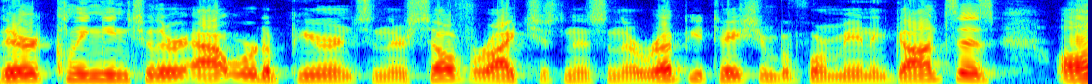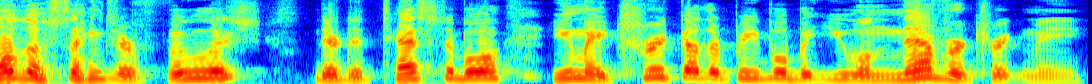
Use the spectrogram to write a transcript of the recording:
They're clinging to their outward appearance and their self righteousness and their reputation before men. And God says all those things are foolish. They're detestable. You may trick other people, but you will never trick me.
